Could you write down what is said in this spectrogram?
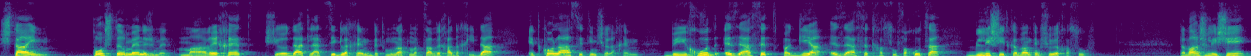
שתיים, posture management, מערכת שיודעת להציג לכם בתמונת מצב אחד אחידה את כל ה-assetים שלכם, בייחוד איזה asset פגיע, איזה asset חשוף החוצה, בלי שהתכוונתם שהוא יהיה חשוף. דבר שלישי,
